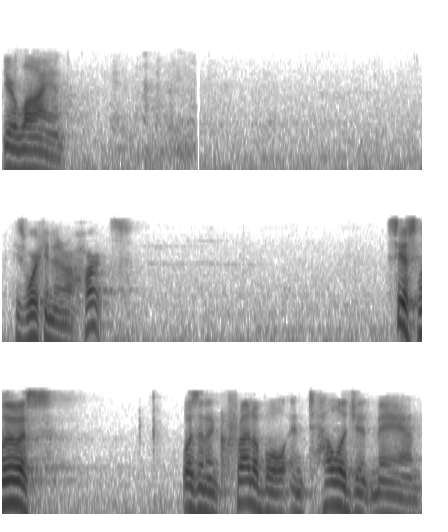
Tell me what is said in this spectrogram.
you're lying. He's working in our hearts. C.S. Lewis was an incredible, intelligent man.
